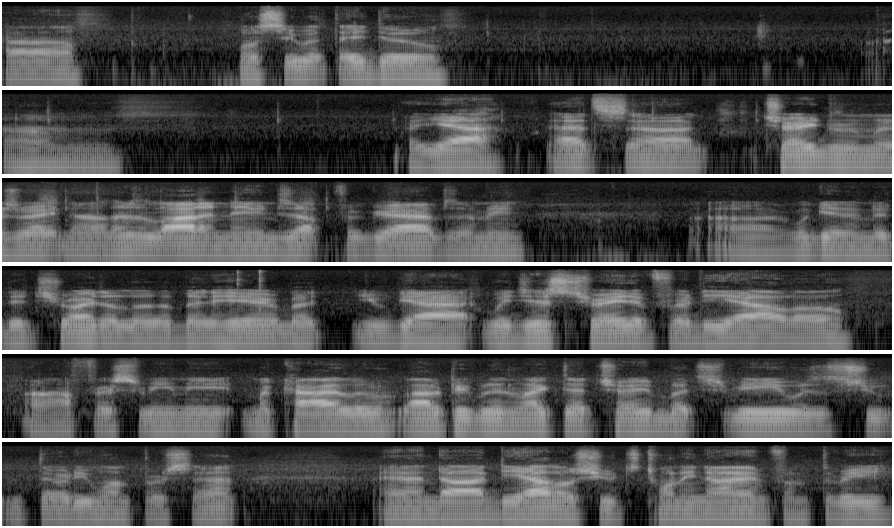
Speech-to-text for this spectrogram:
uh, we'll see what they do. Um, but yeah, that's uh, trade rumors right now. There's a lot of names up for grabs. I mean, uh, we'll get into Detroit a little bit here, but you've got we just traded for Diallo uh, for Svi Mykhailiuk. A lot of people didn't like that trade, but Svi was shooting 31%, and uh, Diallo shoots 29 from three,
